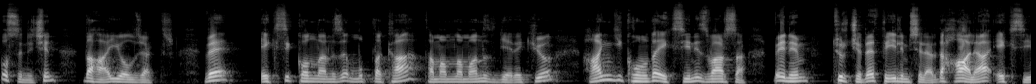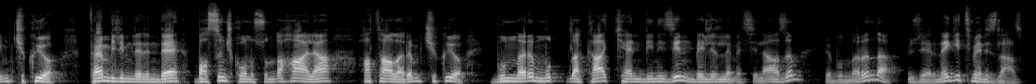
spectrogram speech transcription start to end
bu sizin için daha iyi olacaktır. Ve eksik konularınızı mutlaka tamamlamanız gerekiyor. Hangi konuda eksiğiniz varsa benim Türkçe'de fiilimsilerde hala eksiğim çıkıyor. Fen bilimlerinde basınç konusunda hala hatalarım çıkıyor. Bunları mutlaka kendinizin belirlemesi lazım ve bunların da üzerine gitmeniz lazım.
